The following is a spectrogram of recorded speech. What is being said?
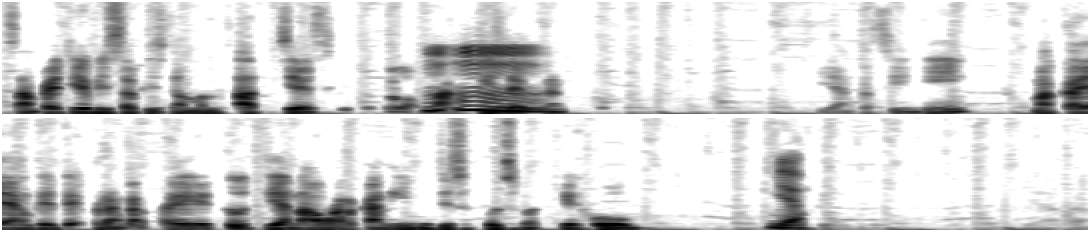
sampai dia bisa bisa mensuggest gitu kalau pagi mm-hmm. saya berangkat yang ke sini maka yang titik berangkat saya itu dia nawarkan ini disebut sebagai home yeah. itu ya kan.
